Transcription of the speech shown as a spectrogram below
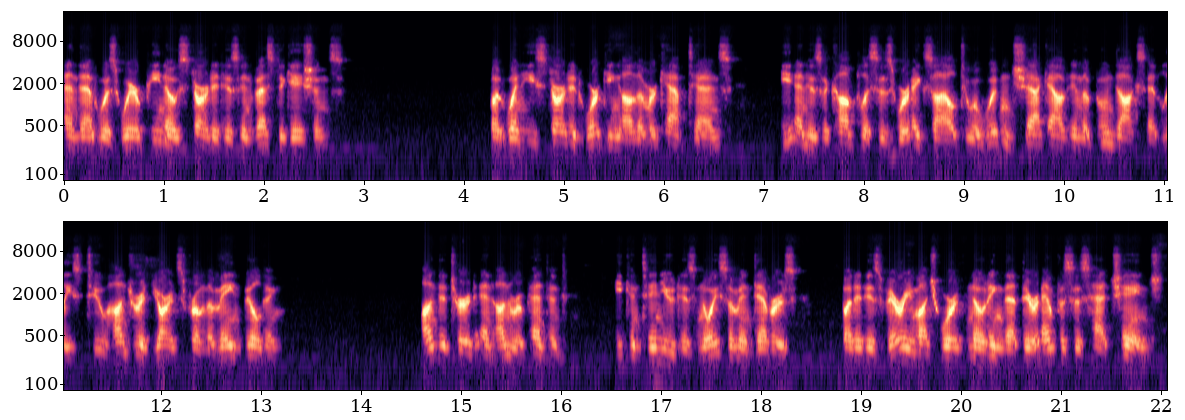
and that was where Pino started his investigations. But when he started working on the mercaptans, he and his accomplices were exiled to a wooden shack out in the boondocks at least 200 yards from the main building. Undeterred and unrepentant, he continued his noisome endeavors, but it is very much worth noting that their emphasis had changed.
